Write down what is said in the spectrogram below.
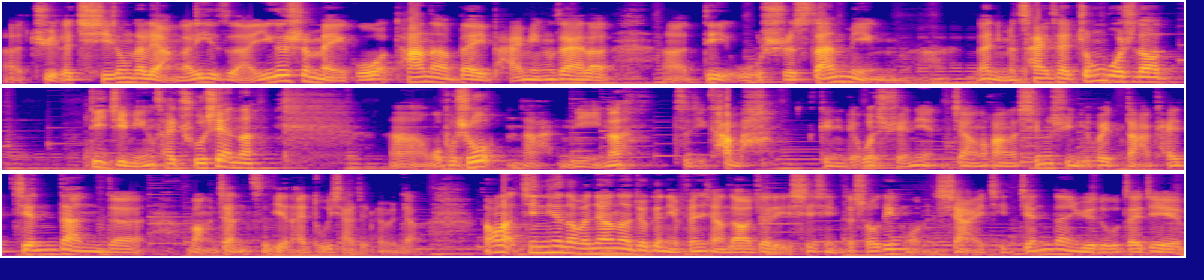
呃，举了其中的两个例子啊，一个是美国，它呢被排名在了呃第五十三名啊，那你们猜一猜中国是到第几名才出现呢？啊，我不说，那你呢自己看吧，给你留个悬念。这样的话呢，兴许你会打开煎蛋的网站，自己来读一下这篇文章。好了，今天的文章呢就跟你分享到这里，谢谢你的收听，我们下一期煎蛋阅读再见，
